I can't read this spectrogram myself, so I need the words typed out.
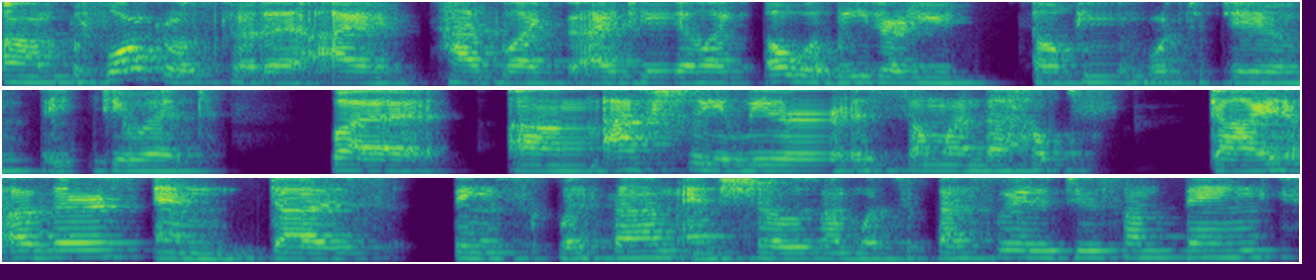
um, before Girls Coded, I had like the idea like, oh, a leader, you tell people what to do, they do it. But um, actually, a leader is someone that helps guide others and does things with them and shows them what's the best way to do something.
